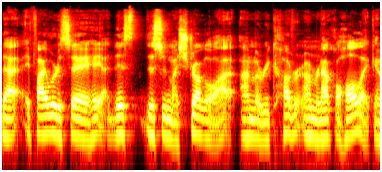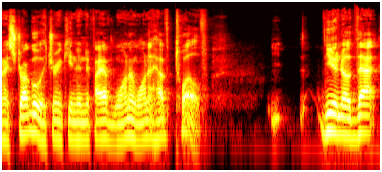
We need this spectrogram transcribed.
that if I were to say, "Hey, this this is my struggle. I, am a recover. I'm an alcoholic, and I struggle with drinking. And if I have one, I want to have 12. You know that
